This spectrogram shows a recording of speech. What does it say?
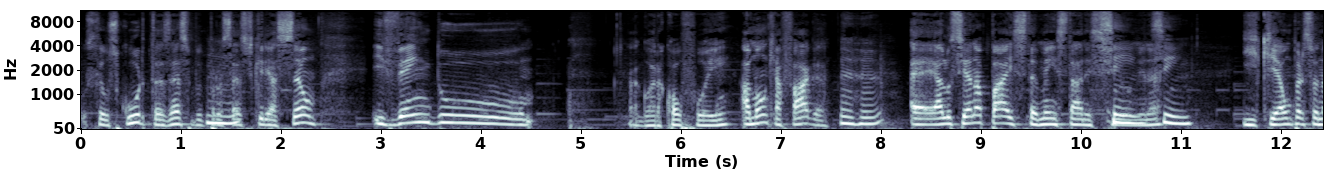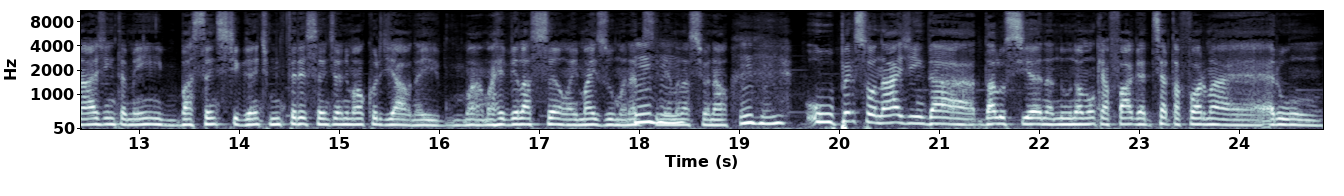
os seus curtas, né? Sobre o Uhum. processo de criação. E vendo Agora, qual foi, hein? A Mão que Afaga. Uhum. É, a Luciana Paz também está nesse Sim, filme, né? sim. E que é um personagem também bastante instigante, muito interessante do Animal Cordial, né? E uma, uma revelação aí, mais uma, né? Do Uhum. cinema nacional. Uhum. O personagem da, da Luciana no Na Mão que Afaga, de certa forma, é, era um...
